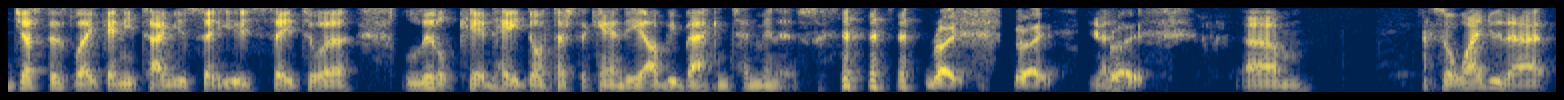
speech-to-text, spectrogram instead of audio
Just as like anytime you say you say to a little kid, "Hey, don't touch the candy. I'll be back in ten minutes." right, right, yeah. right. Um, so why do that?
